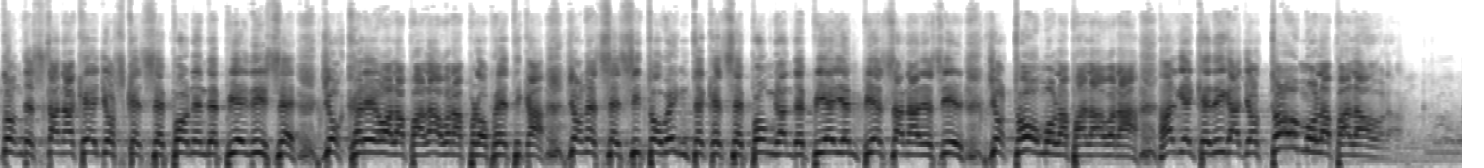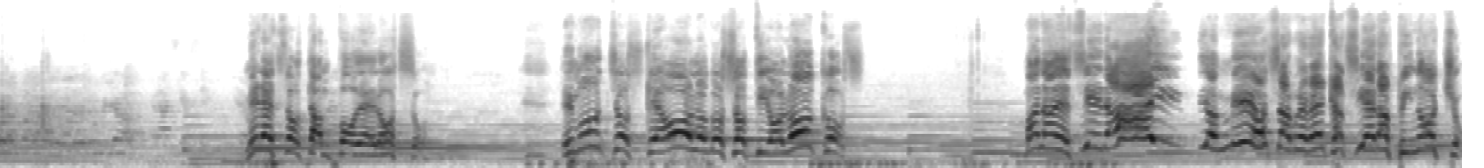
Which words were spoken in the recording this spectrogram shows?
¿Dónde están aquellos que se ponen de pie y dicen, yo creo a la palabra profética? Yo necesito 20 que se pongan de pie y empiezan a decir, yo tomo la palabra. Alguien que diga, yo tomo la palabra. Mira eso tan poderoso. Y muchos teólogos o teolocos van a decir, ay, Dios mío, esa Rebeca si era Pinocho.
